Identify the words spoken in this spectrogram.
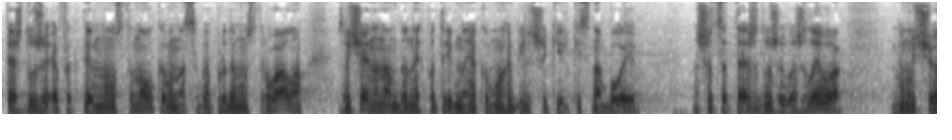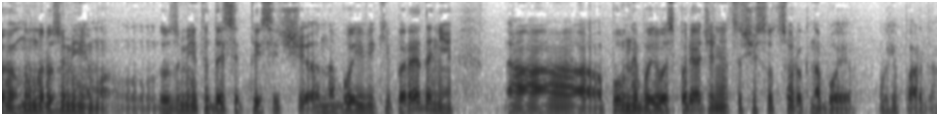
Теж дуже ефективна установка, вона себе продемонструвала. Звичайно, нам до них потрібна якомога більша кількість набоїв. Ну, що це теж дуже важливо, тому що ну, ми розуміємо, розумієте, 10 тисяч набоїв, які передані, а повне бойове спорядження це 640 набоїв у гепарда.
